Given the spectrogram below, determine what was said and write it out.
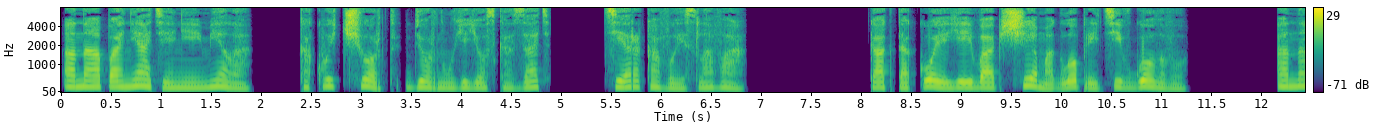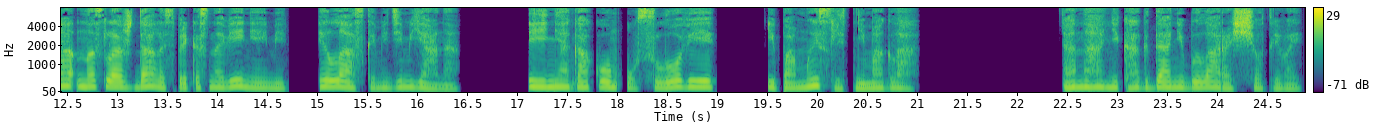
Она понятия не имела, какой черт дернул ее сказать те роковые слова? Как такое ей вообще могло прийти в голову? Она наслаждалась прикосновениями и ласками Демьяна и ни о каком условии и помыслить не могла. Она никогда не была расчетливой,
